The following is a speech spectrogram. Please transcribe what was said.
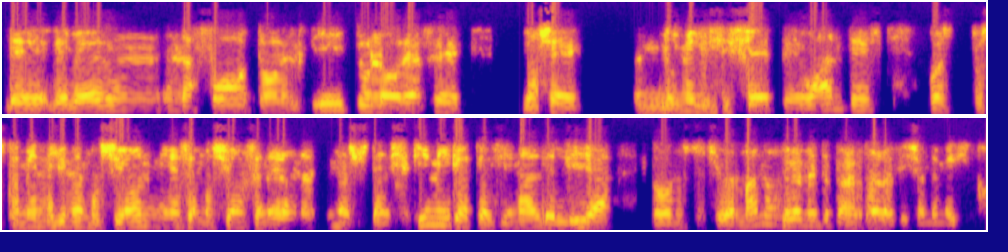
de, ver una foto del título de hace, no sé, en 2017 o antes, pues, pues también hay una emoción y esa emoción genera una, sustancia química que al final del día todos nuestros cibermanos, obviamente para toda la afición de México.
